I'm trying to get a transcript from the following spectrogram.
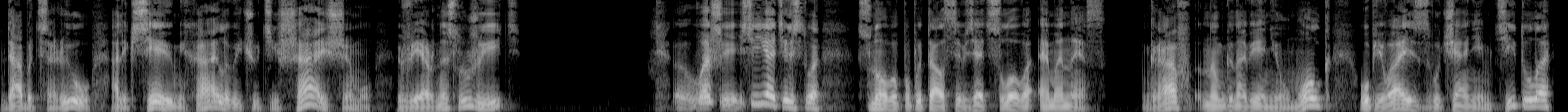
дабы царю Алексею Михайловичу Тишайшему верно служить. «Ваше сиятельство!» — снова попытался взять слово МНС. Граф на мгновение умолк, упиваясь звучанием титула,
